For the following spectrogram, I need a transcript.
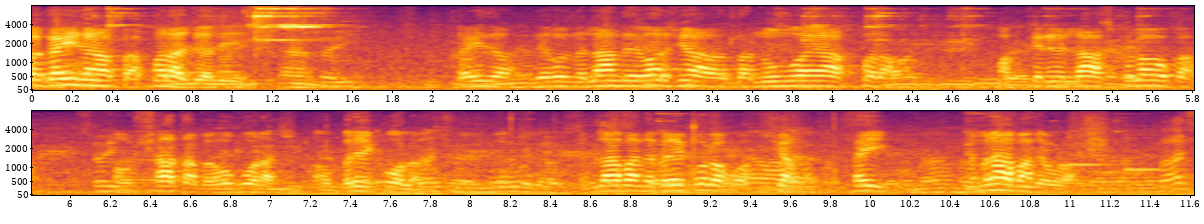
bagay na pala dali. Jalegi. Kaida, देखो नलान दे वर्षा ता नुवाया पर मक्के ने लास्ट खुलाओ का और शाता पे ओबोरा और ब्रेक होला ला बंद ब्रेक होला को शा सही निमला बंद ओला बस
